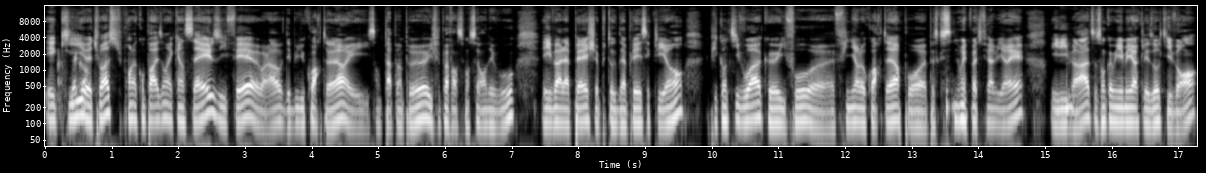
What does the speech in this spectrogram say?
et ah, qui, euh, tu vois, si tu prends la comparaison avec un sales, il fait, euh, voilà, au début du quarter et il s'en tape un peu, il fait pas forcément ses rendez-vous et il va à la pêche plutôt que d'appeler ses clients. Puis quand il voit qu'il faut finir le quarter pour parce que sinon il va se faire virer, il y va. De toute façon, comme il est meilleur que les autres, il vend.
